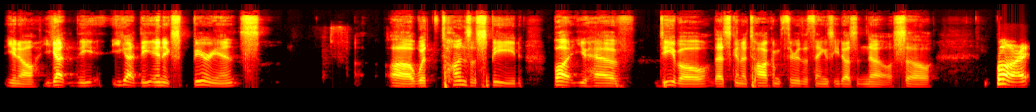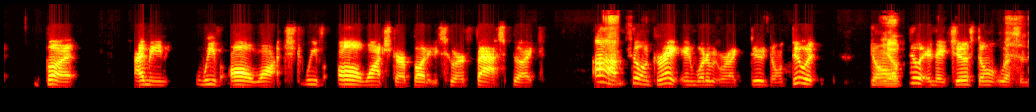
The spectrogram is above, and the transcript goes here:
you know you got the you got the inexperience uh, with tons of speed, but you have Debo that's going to talk him through the things he doesn't know. So But, but, I mean, we've all watched, we've all watched our buddies who are fast be like, ah, I'm feeling great. And what are we, we're like, dude, don't do it. Don't Yep. do it. And they just don't listen.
